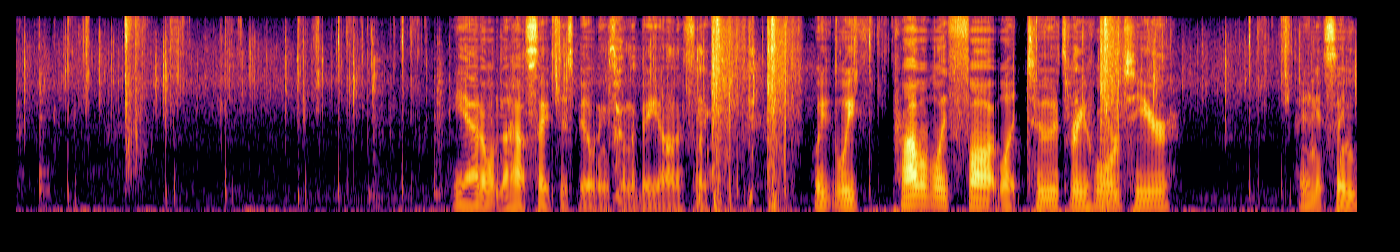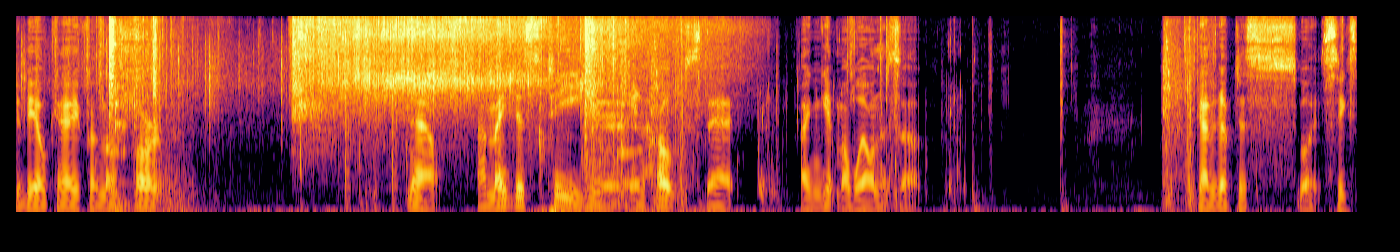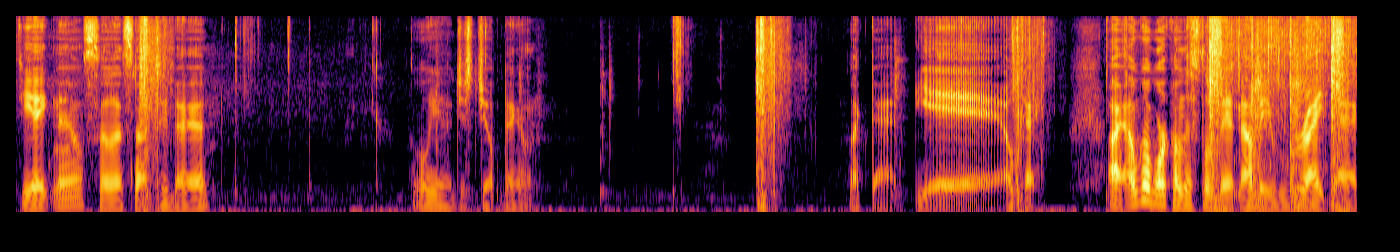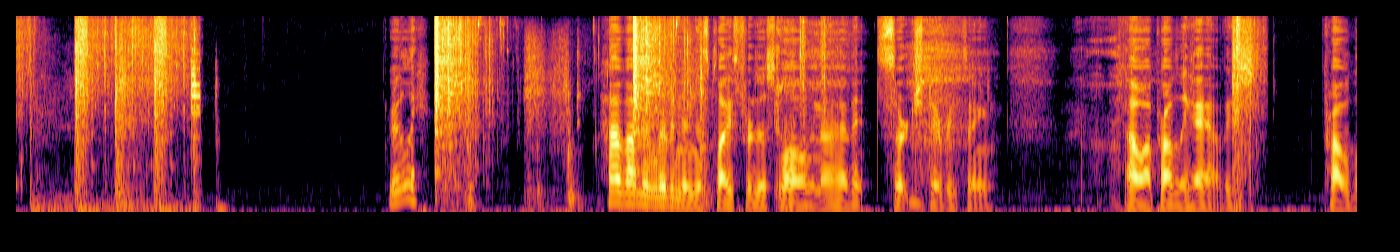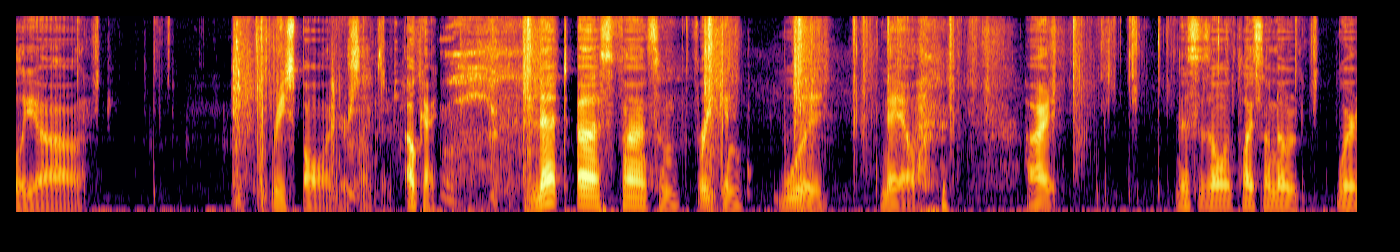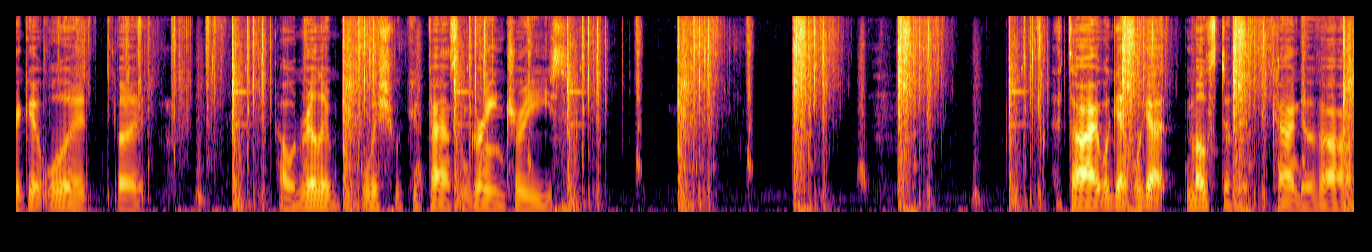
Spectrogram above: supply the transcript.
Yeah, I don't know how safe this building is going to be, honestly. We we probably fought, what, two or three hordes here? And it seemed to be okay for the most part. Now, I made this tea here in hopes that I can get my wellness up got it up to, what, 68 now? So that's not too bad. Oh yeah, just jump down. Like that. Yeah, okay. Alright, I'm going to work on this a little bit and I'll be right back. Really? How have I been living in this place for this long and I haven't searched everything? Oh, I probably have. It's probably, uh respawned or something. Okay. Let us find some freaking wood now. Alright. This is the only place I know where to get wood, but I would really wish we could find some green trees. It's alright, we got we got most of it kind of uh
